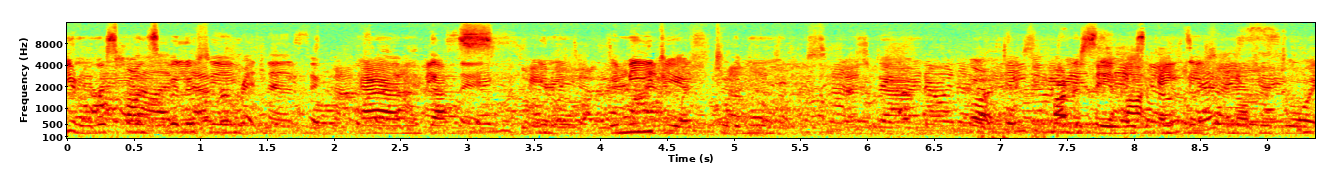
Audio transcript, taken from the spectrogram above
you know responsibility um, that's you know immediate to the moment. And um, but honestly, a complete and utter joy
